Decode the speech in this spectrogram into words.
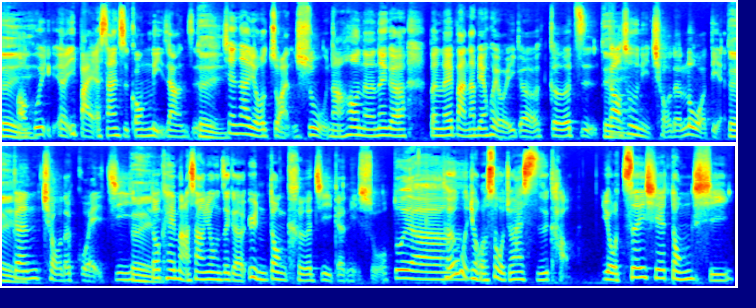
对，哦，估呃一百三十公里这样子。对，现在有转速，然后呢，那个本垒板那边会有一个格子，告诉你球的落点，对，跟球的轨迹，对，都可以马上用这个运动科技跟你说。对啊，可是我有的时候我就在思考。有这一些东西，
